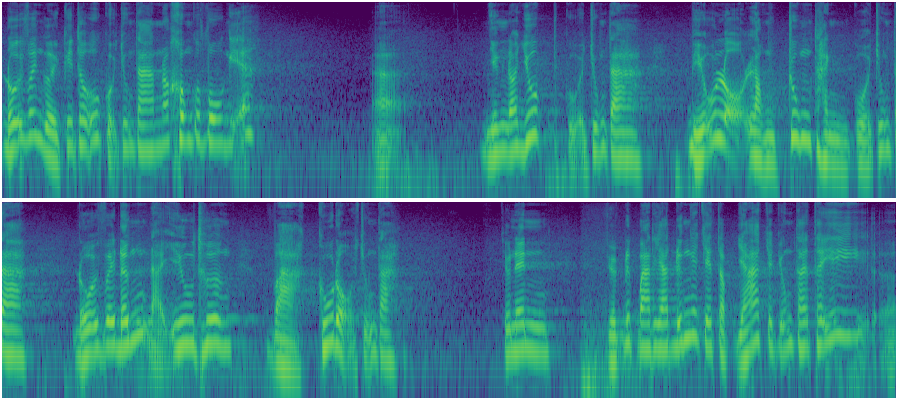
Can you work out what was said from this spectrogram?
đối với người Kitô hữu của chúng ta nó không có vô nghĩa. Dạ. Nhưng nó giúp của chúng ta biểu lộ lòng trung thành của chúng ta đối với đấng đã yêu thương và cứu độ chúng ta. Cho nên việc Đức Maria đứng ở trên thập giá cho chúng ta thấy ờ,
